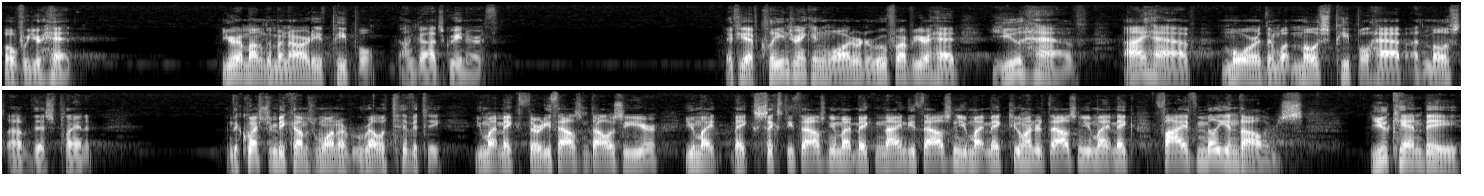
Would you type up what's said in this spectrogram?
over your head, you're among the minority of people on God's green earth. if you have clean drinking water and a roof over your head, you have, I have more than what most people have on most of this planet. And the question becomes one of relativity. You might make $30,000 a year. You might make 60,000. You might make 90,000. You might make 200,000. You might make $5 million. You can be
